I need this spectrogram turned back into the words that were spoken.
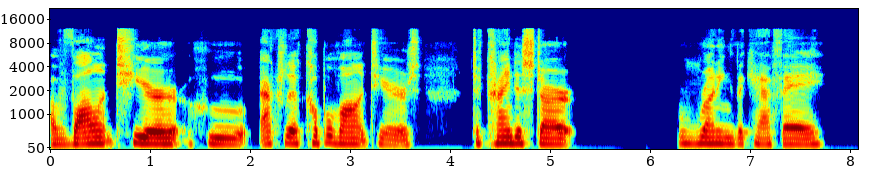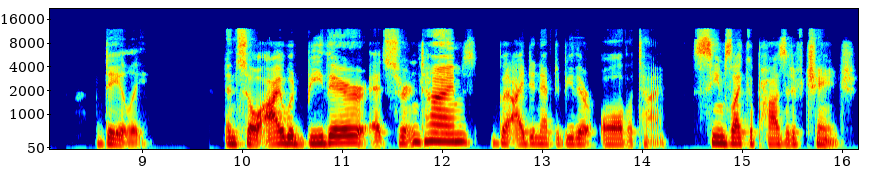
a volunteer who actually a couple volunteers to kind of start running the cafe daily. And so I would be there at certain times, but I didn't have to be there all the time. Seems like a positive change.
